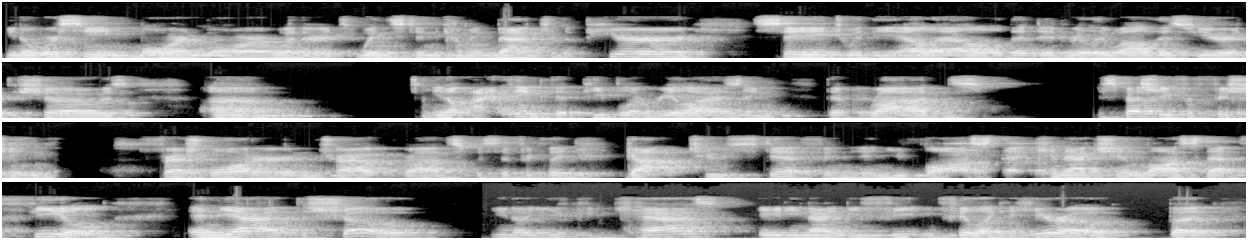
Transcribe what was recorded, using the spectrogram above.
You know, we're seeing more and more, whether it's Winston coming back to the pure, Sage with the LL that did really well this year at the shows. Um, you know, I think that people are realizing that rods, especially for fishing fresh water and trout rods specifically got too stiff and, and you lost that connection, lost that feel. And yeah, at the show, you know, you could cast 80, 90 feet and feel like a hero, but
